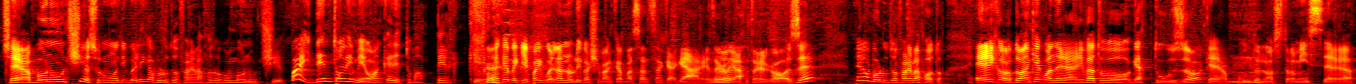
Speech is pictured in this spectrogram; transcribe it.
c'era Bonucci, io sono uno di quelli che ha voluto fare la foto con Bonucci. E poi dentro di me ho anche detto, ma perché? Anche perché poi quell'anno lui faceva anche abbastanza cagare, tra le altre cose. Però ho voluto fare la foto. E ricordo anche quando era arrivato Gattuso, che era appunto il nostro mister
